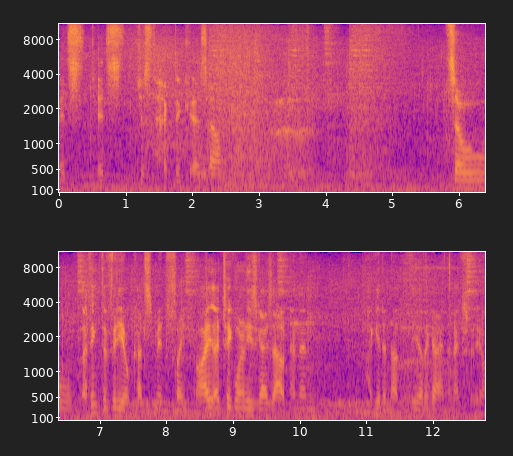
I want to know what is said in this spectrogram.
it's it's just hectic as hell. So, I think the video cuts mid-fight. Oh, I, I, take one of these guys out, and then I get another, the other guy in the next video.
